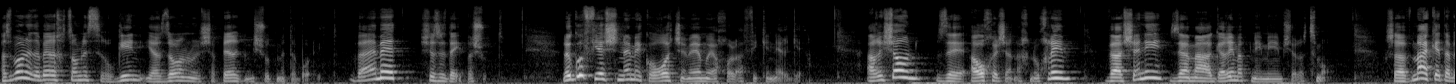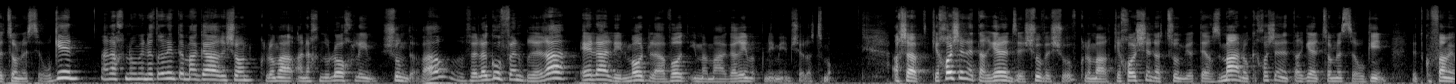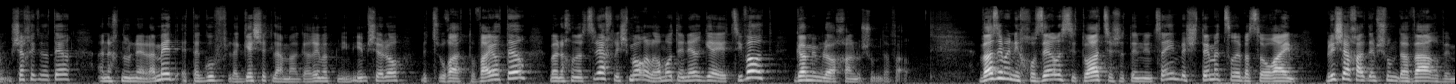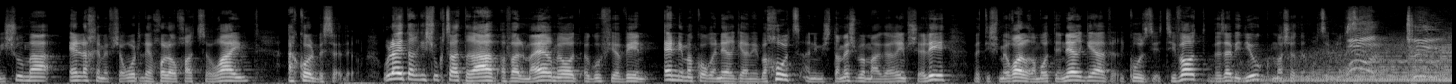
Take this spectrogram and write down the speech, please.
אז בואו נדבר איך צום לסירוגין יעזור לנו לשפר גמישות מטאבולית. והאמת שזה די פשוט. לגוף יש שני מקורות שמהם הוא יכול להפיק אנרגיה. הראשון זה האוכל שאנחנו אוכלים, והשני זה המאגרים הפנימיים של עצמו. עכשיו, מה הקטע בצום לסירוגין? אנחנו מנטרלים את המאגר הראשון, כלומר, אנחנו לא אוכלים שום דבר, ולגוף אין ברירה, אלא ללמוד לעבוד עם המאגרים הפנימיים של עצמו. עכשיו, ככל שנתרגל את זה שוב ושוב, כלומר, ככל שנצום יותר זמן, או ככל שנתרגל צום לסירוגין לתקופה ממושכת יותר, אנחנו נלמד את הגוף לגשת למאגרים הפנימיים שלו בצורה טובה יותר, ואנחנו נצליח לשמור על רמות אנרגיה יציבות, גם אם לא אכלנו שום דבר. ואז אם אני חוזר לסיטואציה שאתם נמצאים ב-12 בצהריים, בלי שאכלתם שום דבר, ומשום מה אין לכם אפשרות לאכול ארוחת צהריים, הכל בסדר. אולי תרגישו קצת רעב, אבל מהר מאוד הגוף יבין, אין לי מקור אנרגיה מבחוץ, אני משתמש במאגרים שלי, ותשמרו על רמות אנרגיה וריכוז יציבות, וזה בדיוק מה שאתם רוצים לעשות. One, two.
